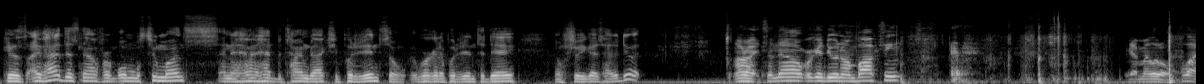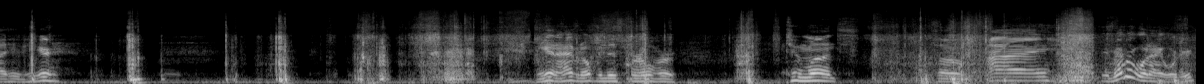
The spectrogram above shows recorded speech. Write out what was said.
because I've had this now for almost two months and I haven't had the time to actually put it in so we're gonna put it in today I'll show you guys how to do it. All right so now we're gonna do an unboxing. Got my little fly here. Again I haven't opened this for over two months so I remember what I ordered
